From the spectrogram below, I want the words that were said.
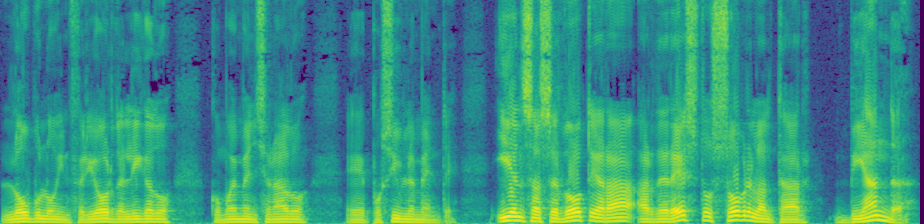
lóbulo inferior del hígado, como he mencionado eh, posiblemente. Y el sacerdote hará arder esto sobre el altar, vianda,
